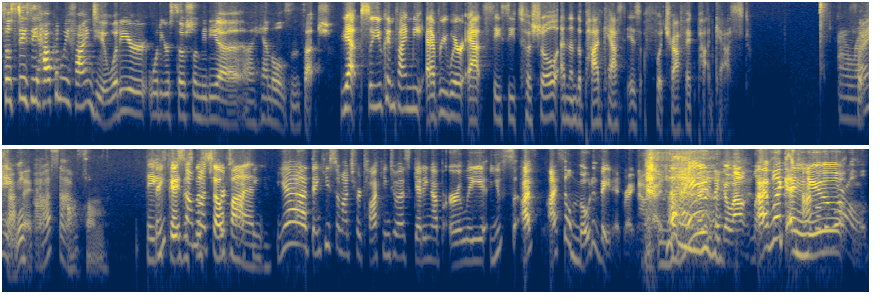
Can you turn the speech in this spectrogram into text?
So Stacy, how can we find you? What are your what are your social media uh, handles and such? Yeah, so you can find me everywhere at Stacy Tuschl, and then the podcast is Foot Traffic Podcast. All right, well, awesome, awesome. Thanks, thank guys. You so much so fun. Talking, yeah, thank you so much for talking to us, getting up early. You, I, I feel motivated right now, guys. I'm right? to go out and like, I have like a new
